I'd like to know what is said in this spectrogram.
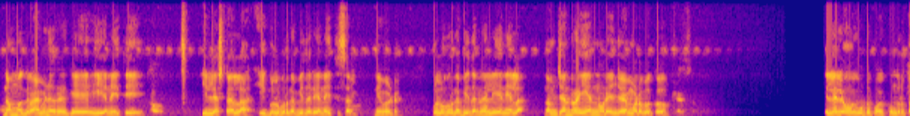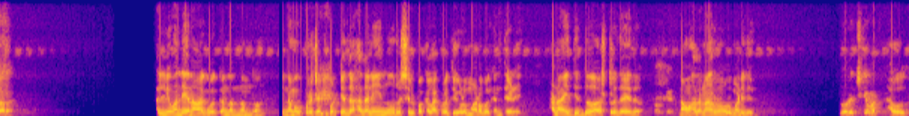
ನಮ್ಮ ಗ್ರಾಮೀಣರಿಗೆ ಏನೈತಿ? ಇಲ್ಲಿ ಅಷ್ಟೇ ಅಲ್ಲ ಈ ಗುಲ್ಬರ್ಗ ಬೀದರ್ ಏನೈತಿ ಸರ್? ನೀವ್ ಹೇಳ್ರಿ. ಗುಲ್ಬರ್ಗ ಬೀದರ್ನಲ್ಲಿ ಏನಿಲ್ಲ ನಮ್ ಜನರ ಏನ್ ನೋಡಿ ಎಂಜಾಯ್ ಮಾಡ್ಬೇಕು? ಎಲ್ಲೆಲ್ಲಿ ಹೋಗಿ ಊಟಕ್ಕೆ ಹೋಗಿ ಕುಂದಿರ್ತಾರ. ಅಲ್ಲಿ ಒಂದ್ ಏನೋ ಆಗ್ಬೇಕು ಅನ್ನೋದು ನಮ್ದು ಒಂದು. ನಮಗೆ ಪ್ರಾಜೆಕ್ಟ್ ಕೊಟ್ಟಿದ್ದ ಹದಿನೈದು ನೂರು ಶಿಲ್ಪಕಲಾಕೃತಿಗಳು ಮಾಡ್ಬೇಕಂತೇಳಿ. ಹಣ ಇದ್ದಿದ್ದು ಅಷ್ಟ್ರದೇ ಇದು. ನಾವು ಹದಿನಾರು ನೂರು ಮಾಡಿದೀವಿ ಹೌದು.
